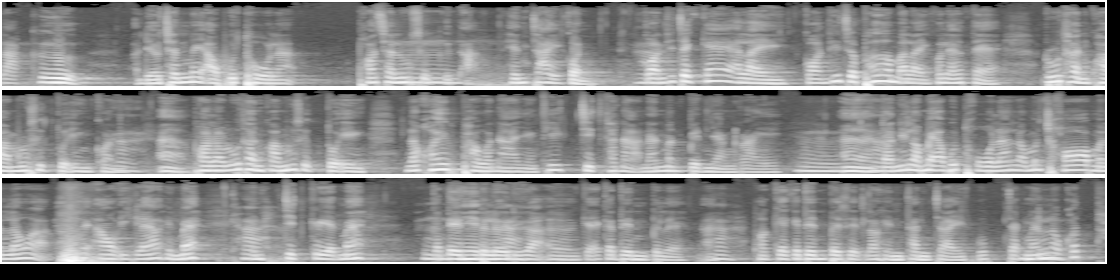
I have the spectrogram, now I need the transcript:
หลักคือ เดี๋ยวฉันไม่เอาพุทโธละ เพราะฉันรู้สึกอึดอัดเห็นใจก่อน ก่อนที่จะแก้อะไร ก่อนที่จะเพิ่มอะไรก็แล้วแต่รู้ทันความรู้สึกตัวเองก่อนอ่าพอเรารู้ทันความรู้สึกตัวเอง แล้วค่อยภาวนาอย่างที่จิตขณะนั้นมันเป็นอย่างไรอืมอ่าค่ะตอนนี้เราไม่เอาพุทโธแล้ว เราไม่ชอบมันแล้วอะไม่เอาอีกแล้วเห็นไหมค่ะเห็นจิตเกลียดไหมอืมกระเด็นไปเลยเห็นค่ะดีกว่าเออแกกระเด็นไปเลยอะค่ะพอแกกระเด็นไปเสร็จเราเห็นทันใจปุ๊บจากนั้นอืมเราก็ท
